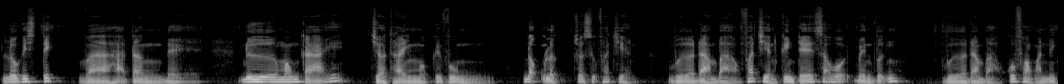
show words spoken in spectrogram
logistics và hạ tầng để đưa Móng Cái trở thành một cái vùng động lực cho sự phát triển, vừa đảm bảo phát triển kinh tế xã hội bền vững, vừa đảm bảo quốc phòng an ninh.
